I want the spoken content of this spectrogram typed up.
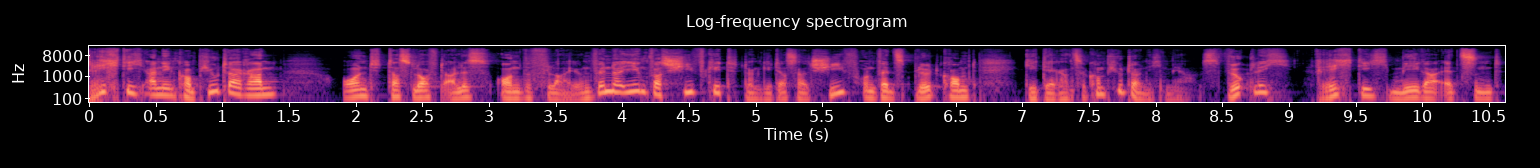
richtig an den Computer ran und das läuft alles on the fly. Und wenn da irgendwas schief geht, dann geht das halt schief. Und wenn es blöd kommt, geht der ganze Computer nicht mehr. Ist wirklich richtig mega ätzend.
